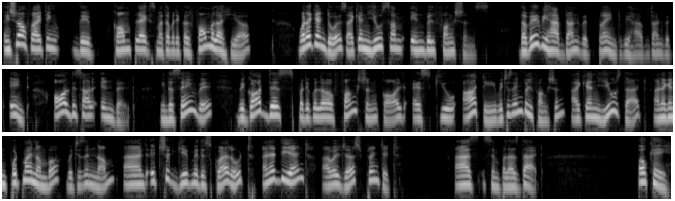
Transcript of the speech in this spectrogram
instead of writing the complex mathematical formula here, what I can do is I can use some inbuilt functions. The way we have done with print, we have done with int, all these are inbuilt. In the same way, we got this particular function called sqrt, which is inbuilt function. I can use that and I can put my number, which is in num, and it should give me the square root. And at the end, I will just print it. As simple as that. Okay,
